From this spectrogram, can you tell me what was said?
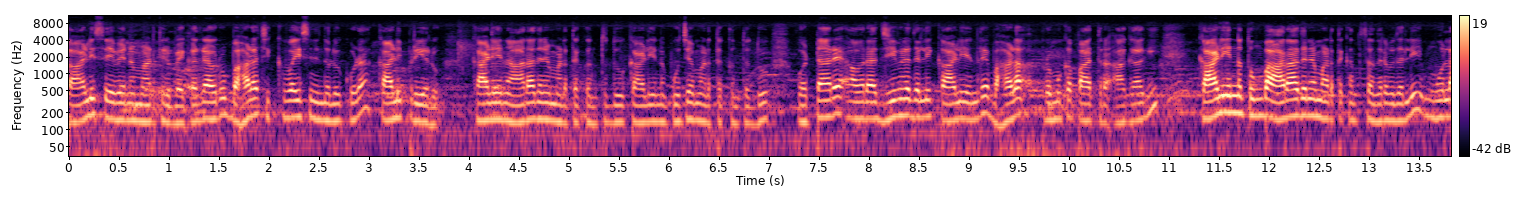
ಕಾಳಿ ಸೇವೆಯನ್ನು ಮಾಡ್ತಿರ್ಬೇಕಾದ್ರೆ ಅವರು ಬಹಳ ಚಿಕ್ಕ ವಯಸ್ಸಿನಿಂದಲೂ ಕೂಡ ಕಾಳಿ ಪ್ರಿಯರು. ಕಾಳಿಯನ್ನು ಆರಾಧನೆ ಮಾಡ್ತಕ್ಕಂಥದ್ದು, ಕಾಳಿಯನ್ನು ಪೂಜೆ ಮಾಡ್ತಕ್ಕಂಥದ್ದು. ಒಟ್ಟಾರೆ ಅವರ ಜೀವನದಲ್ಲಿ ಕಾಳಿ ಅಂದರೆ ಬಹಳ ಪ್ರಮುಖ ಪಾತ್ರ. ಹಾಗಾಗಿ ಕಾಳಿಯನ್ನು ತುಂಬ ಆರಾಧನೆ ಮಾಡ್ತಕ್ಕಂಥ ಸಂದರ್ಭದಲ್ಲಿ ಮೂಲ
